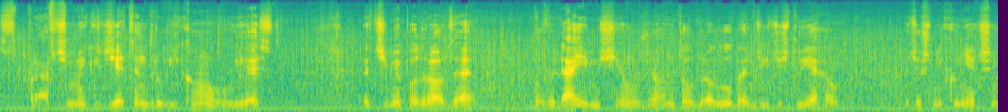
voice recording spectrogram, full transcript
Sprawdźmy, gdzie ten drugi konwój jest. Lecimy po drodze, bo wydaje mi się, że on tą drogą będzie gdzieś tu jechał. Chociaż niekoniecznie.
